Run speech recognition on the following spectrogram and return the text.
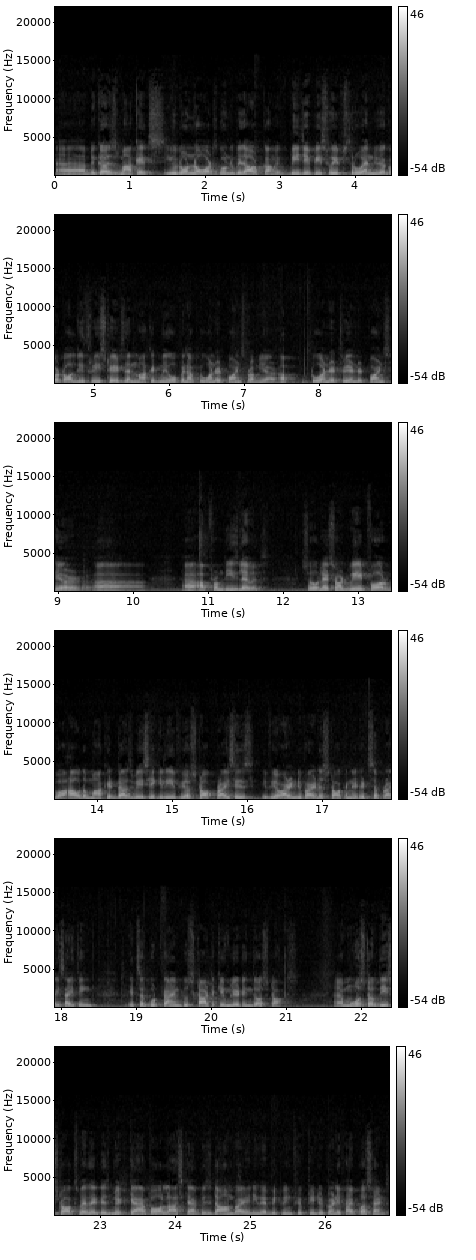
Uh, because markets, you don't know what's going to be the outcome. If BJP sweeps through and you have got all the three states, then market may open up 200 points from here, up 200, 300 points here, uh, uh, up from these levels. So let's not wait for how the market does. Basically, if your stock prices, if you identified a stock and it hits a price, I think it's a good time to start accumulating those stocks. Uh, most of these stocks, whether it is mid cap or large cap, is down by anywhere between 15 to 25 percent.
